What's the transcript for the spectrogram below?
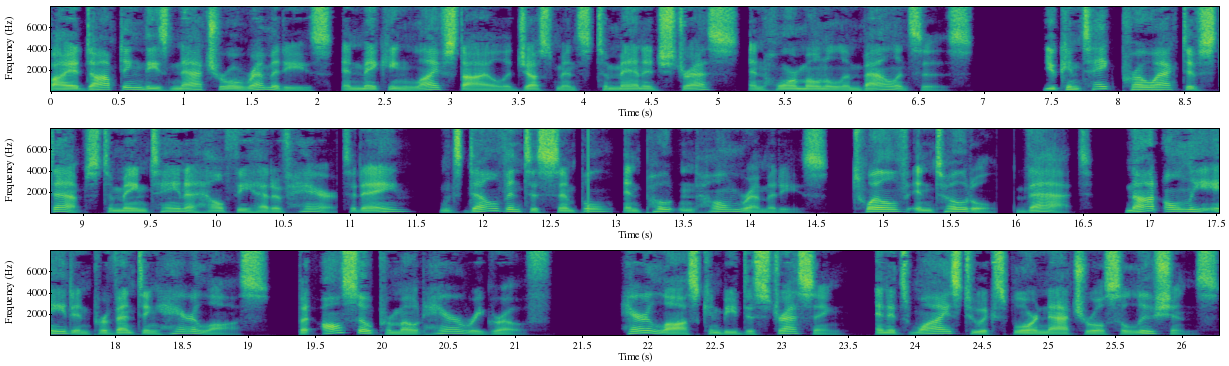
By adopting these natural remedies and making lifestyle adjustments to manage stress and hormonal imbalances, you can take proactive steps to maintain a healthy head of hair. Today, let's delve into simple and potent home remedies, 12 in total, that not only aid in preventing hair loss, but also promote hair regrowth. Hair loss can be distressing, and it's wise to explore natural solutions.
